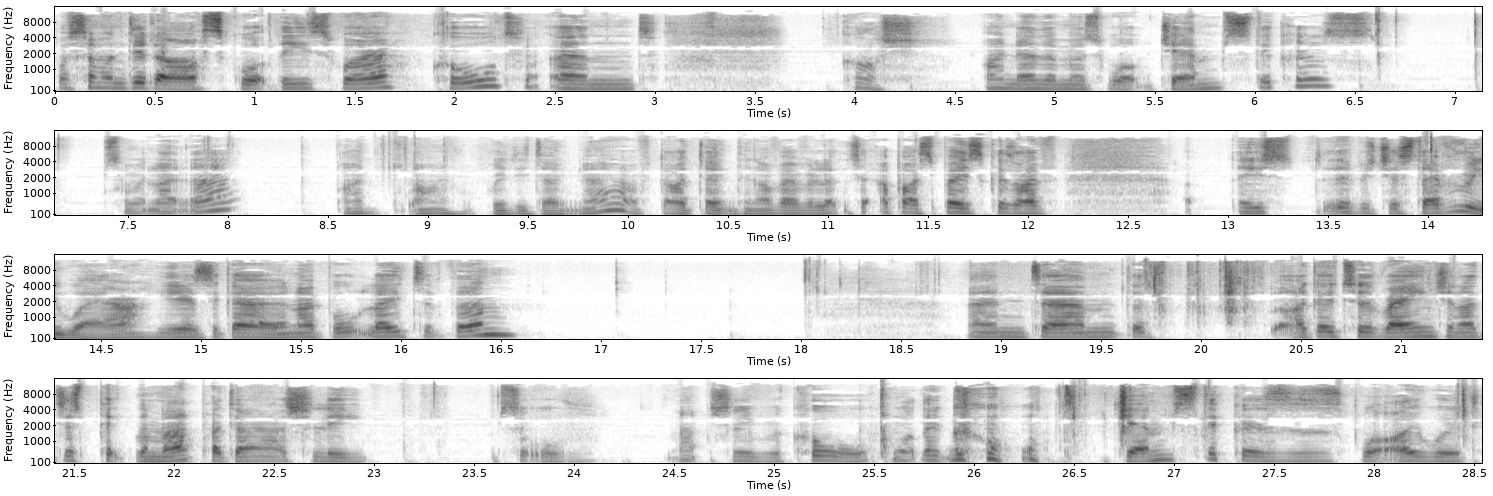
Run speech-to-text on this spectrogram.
Well, someone did ask what these were called, and gosh, I know them as what gem stickers, something like that. I, I really don't know. I don't think I've ever looked it up. I suppose because I've it was just everywhere years ago and I bought loads of them. And um, the, I go to the range and I just pick them up. I don't actually sort of actually recall what they're called. Gem stickers is what I would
